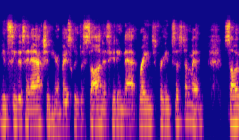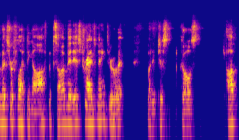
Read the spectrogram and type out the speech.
you can see this in action here. Basically, the sun is hitting that rain screen system and some of it's reflecting off, but some of it is transmitting through it, but it just goes up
